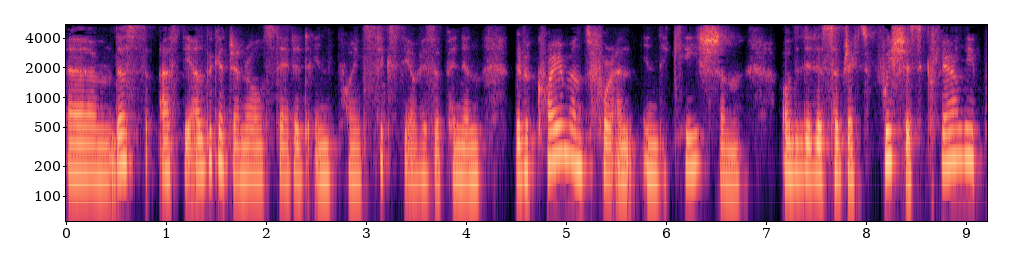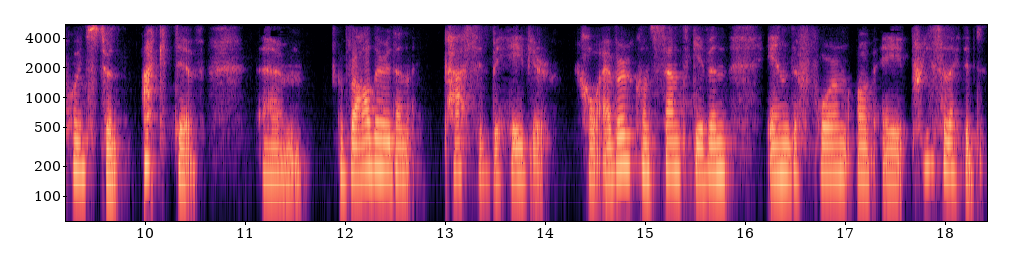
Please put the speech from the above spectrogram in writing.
Um, thus, as the Advocate General stated in point 60 of his opinion, the requirement for an indication of the data subject's wishes clearly points to an active um, rather than passive behavior. However, consent given in the form of a pre-selected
